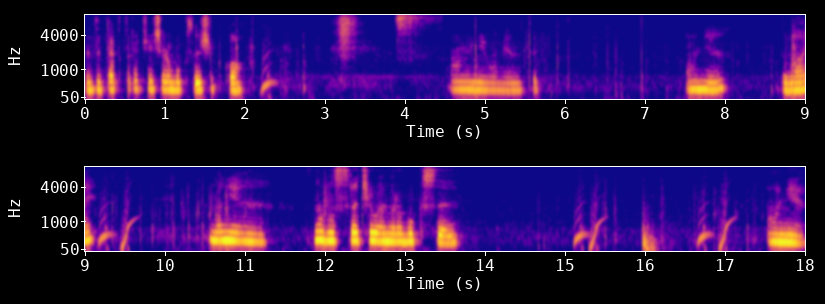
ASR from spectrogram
Będę tak tracić robuxy szybko. Sam nie umiem tego. O nie. Dawaj. No nie. Znowu straciłem robuxy. O nie.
